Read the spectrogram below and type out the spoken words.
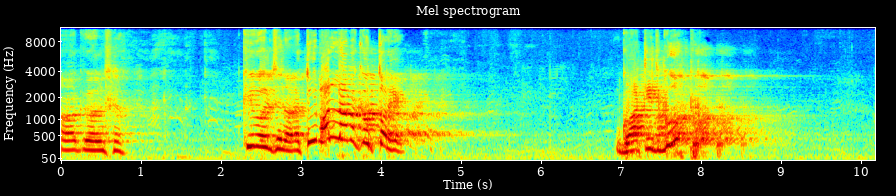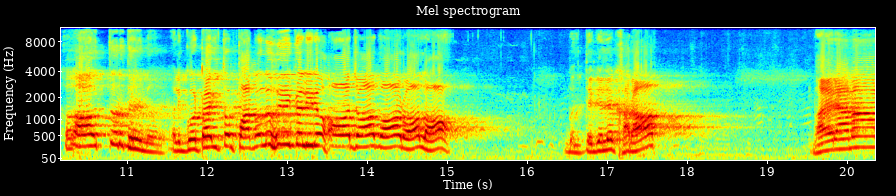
আমাকে বলছে, কি বলছেন ওরা? তুই বল না আমাকে উত্তরে? হোয়াট ইজ গুড উত্তর দেয় না। বলে গোটাই তো পাগল হয়ে গেলি রে হ যা বর হল বলতে গেলে খারাপ। ভাইরা আমার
